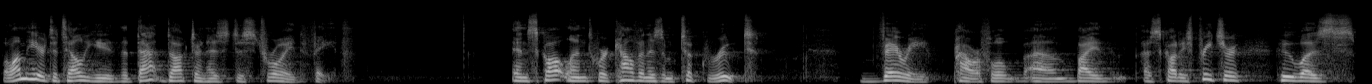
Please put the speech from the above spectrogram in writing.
Well, I'm here to tell you that that doctrine has destroyed faith. In Scotland, where Calvinism took root, very powerful um, by a Scottish preacher who was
